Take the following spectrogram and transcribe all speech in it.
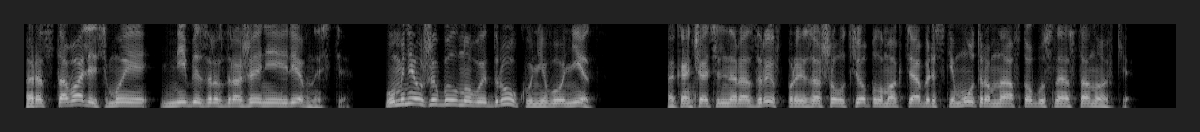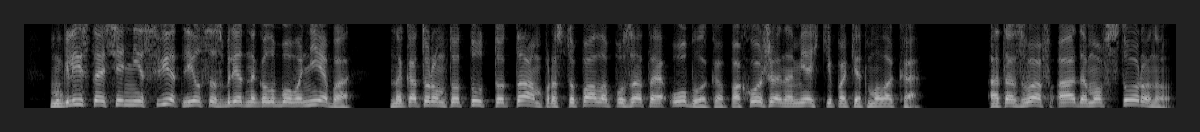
Расставались мы не без раздражения и ревности. У меня уже был новый друг, у него нет. Окончательный разрыв произошел теплым октябрьским утром на автобусной остановке. Мглистый осенний свет лился с бледно-голубого неба, на котором то тут, то там проступало пузатое облако, похожее на мягкий пакет молока. Отозвав Адама в сторону,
